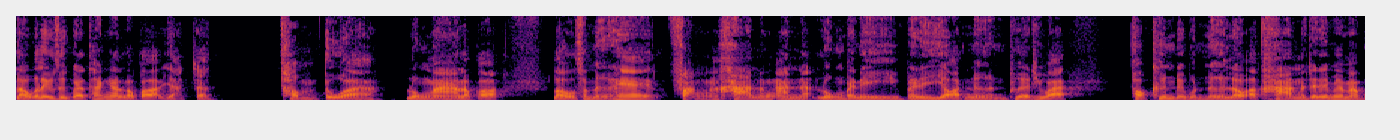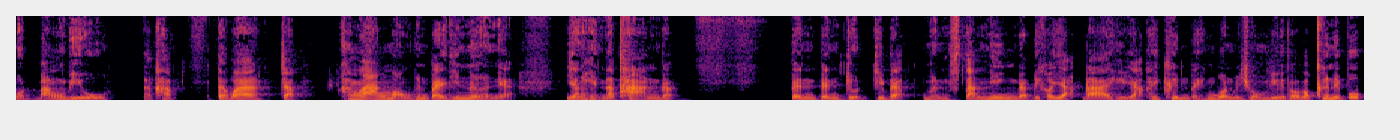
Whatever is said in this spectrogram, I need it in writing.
เราก็เลยรู้สึกว่าถ้างั้นเราก็อยากจะถ่อมตัวลงมาแล้วก็เราเสนอให้ฝังอาคารทั้งอันน่ะลงไปในไปในยอดเนิน เพื่อที่ว่าพอขึ้นไปบนเนินแล้วอาคารมันจะได้ไม่มาบดบังวิวนะครับ แต่ว่าจากข้างล่างมองขึ้นไปที่เนินเนี่ย ยังเห็นอาคารแบบ เป็นเป็นจุดที่แบบเหมือน stunning แบบที่เขาอยากได้คืออยากให้ขึ้นไปข้างบนไปชมวิว แต่ว่าพอขึ้นไปปุ๊บ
